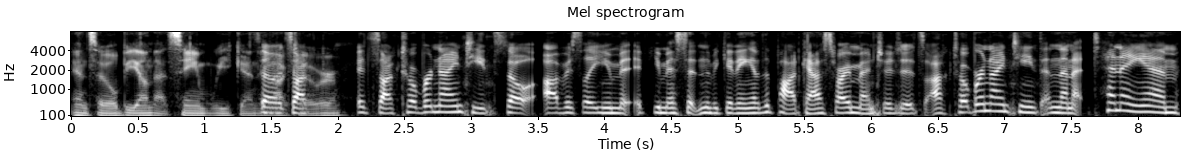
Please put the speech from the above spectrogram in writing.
and so it'll be on that same weekend So in it's Oc- October. it's October 19th. So obviously, you if you missed it in the beginning of the podcast, where I mentioned it's October 19th, and then at 10 a.m.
